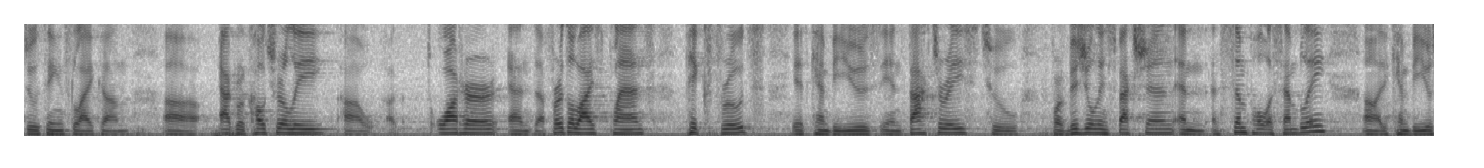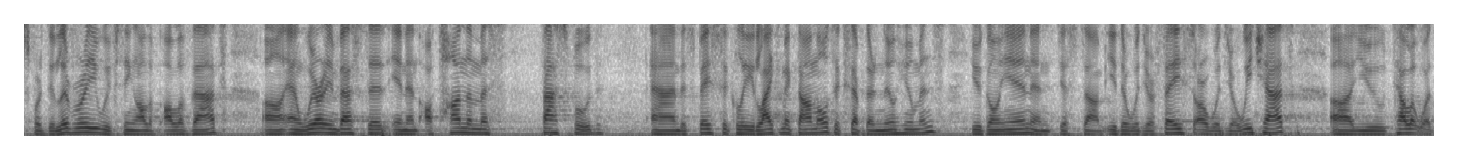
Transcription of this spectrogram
do things like um, uh, agriculturally, uh, water and uh, fertilize plants, pick fruits. It can be used in factories to, for visual inspection and, and simple assembly. Uh, it can be used for delivery. We've seen all of, all of that. Uh, and we're invested in an autonomous fast food. And it's basically like McDonald's, except they're new humans. You go in and just um, either with your face or with your WeChat, uh, you tell it what,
